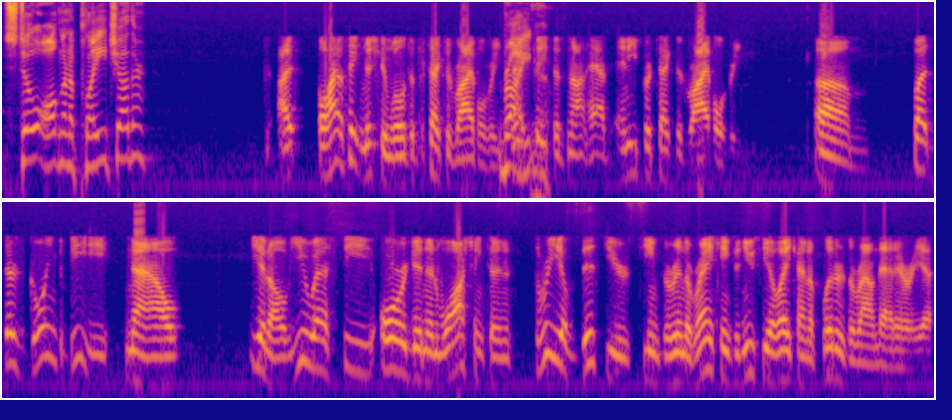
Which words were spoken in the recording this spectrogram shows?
still all going to play each other? I, Ohio State and Michigan will. It's a protected rivalry. Right. Penn State does not have any protected rivalry. Um, but there's going to be now, you know, USC, Oregon, and Washington. Three of this year's teams are in the rankings, and UCLA kind of flitters around that area.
